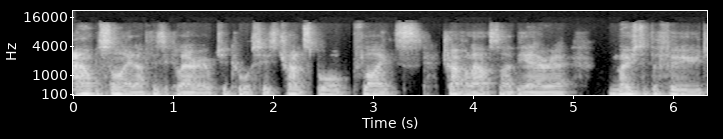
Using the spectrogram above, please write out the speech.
outside our physical area, which of course is transport, flights, travel outside the area, most of the food,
